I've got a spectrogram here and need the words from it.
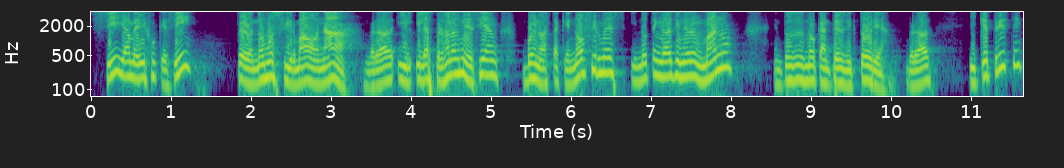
sí, ya me dijo que sí, pero no hemos firmado nada, ¿verdad? Y, las personas me decían, bueno, hasta que no firmes y no tengas dinero en mano, entonces no cantes victoria, ¿verdad? Y qué triste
